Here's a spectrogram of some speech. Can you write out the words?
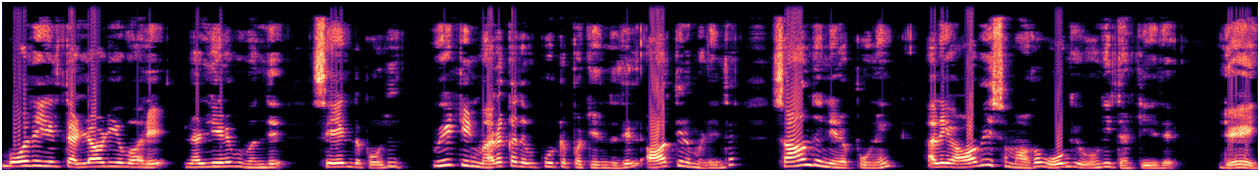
போதையில் தள்ளாடியவாறே நள்ளிரவு வந்து சேர்ந்த போது வீட்டின் மரக்கதவு பூட்டப்பட்டிருந்ததில் ஆத்திரமடைந்த சாந்த நிற பூனை அதை ஆவேசமாக ஓங்கி ஓங்கி தட்டியது. டேய்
